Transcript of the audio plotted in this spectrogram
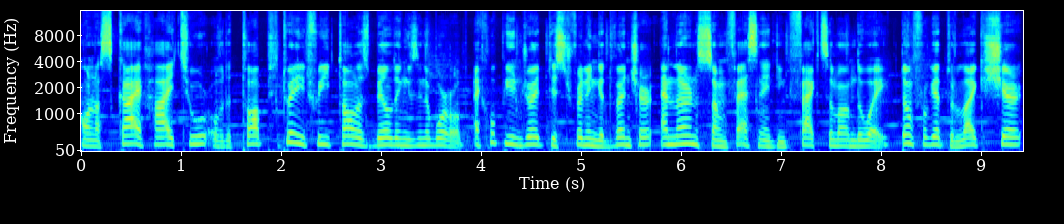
on a sky-high tour of the top 23 tallest buildings in the world. I hope you enjoyed this thrilling adventure and learned some fascinating facts along the way. Don't forget to like, share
